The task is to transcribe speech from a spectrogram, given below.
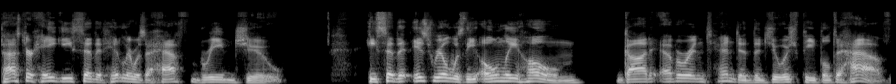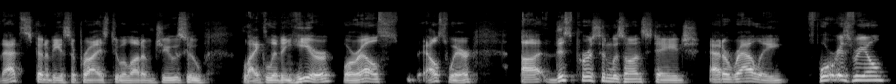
Pastor Hagee said that Hitler was a half breed Jew. He said that Israel was the only home God ever intended the Jewish people to have. That's going to be a surprise to a lot of Jews who like living here or else elsewhere. Uh, this person was on stage at a rally for Israel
